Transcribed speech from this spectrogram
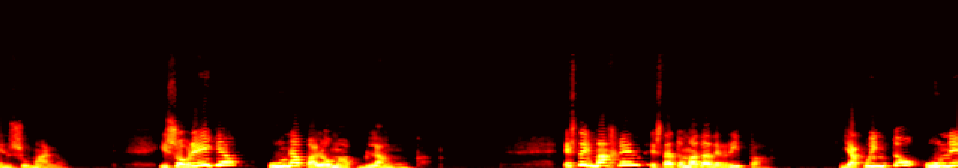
en su mano. Y sobre ella una paloma blanca. Esta imagen está tomada de Ripa. Yacuinto une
